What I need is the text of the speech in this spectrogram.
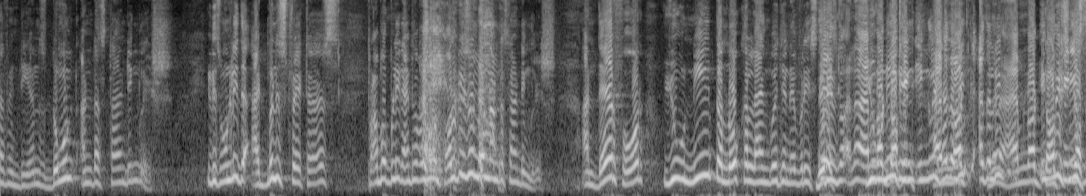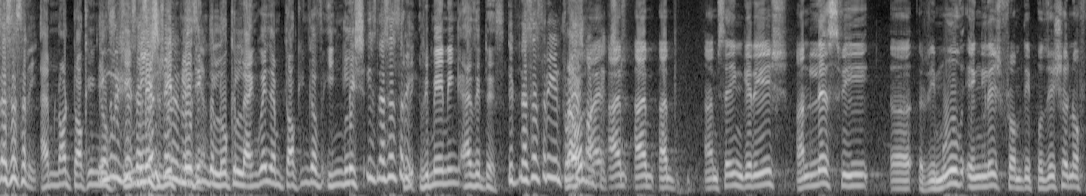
of Indians don't understand English. It is only the administrators, probably 95% of politicians don't understand English. And therefore, you need the local language in every state. There is no, no I'm you not need talking. English I'm as a not, link. As a no, no. I'm not English talking is of, necessary. I'm not talking English of English essential in replacing the local language. I'm talking of English Is necessary. re- remaining as it is. It's necessary in today's Rahul, I, I'm, I'm, I'm, I'm saying, Girish, unless we uh, remove English from the position of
